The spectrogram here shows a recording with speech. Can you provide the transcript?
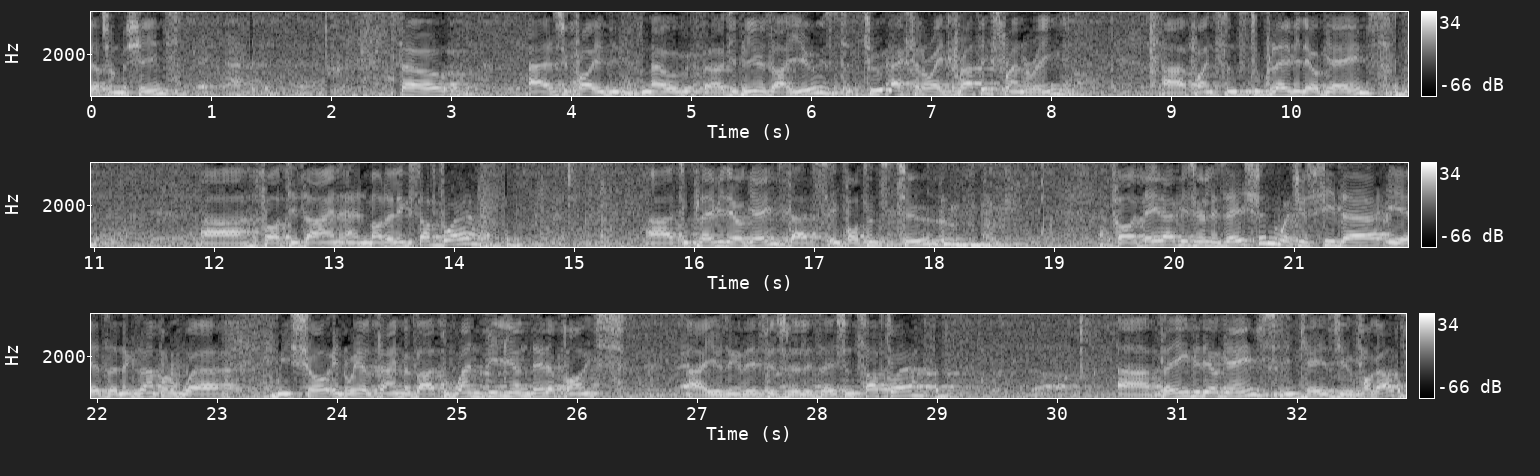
virtual machines. So, as you probably know, uh, GPUs are used to accelerate graphics rendering, uh, for instance, to play video games, uh, for design and modeling software, uh, to play video games, that's important too. For data visualization, what you see there is an example where we show in real time about 1 billion data points uh, using this visualization software. Uh, playing video games, in case you forgot.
